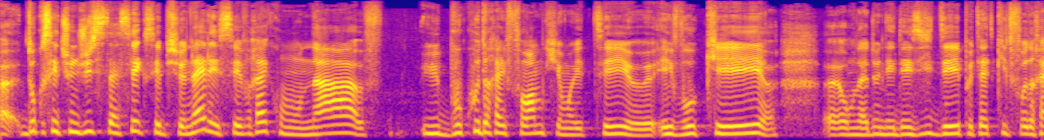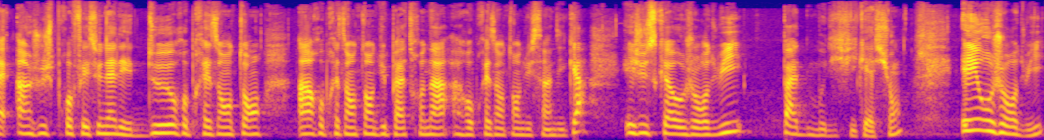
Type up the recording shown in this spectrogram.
Euh, donc c'est une justice assez exceptionnelle et c'est vrai qu'on a eu beaucoup de réformes qui ont été euh, évoquées. Euh, on a donné des idées. Peut-être qu'il faudrait un juge professionnel et deux représentants, un représentant du patronat, un représentant du syndicat. Et jusqu'à aujourd'hui, pas de modification. Et aujourd'hui,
